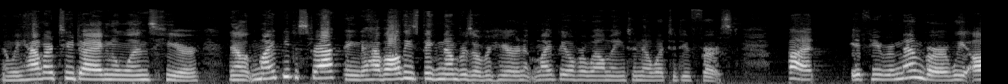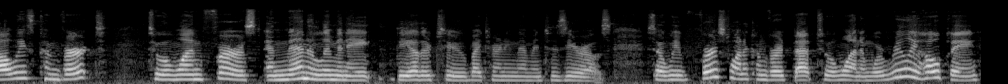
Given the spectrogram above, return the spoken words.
And we have our two diagonal ones here. Now, it might be distracting to have all these big numbers over here, and it might be overwhelming to know what to do first. But if you remember, we always convert to a 1 first and then eliminate the other two by turning them into zeros. So we first want to convert that to a 1, and we're really hoping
